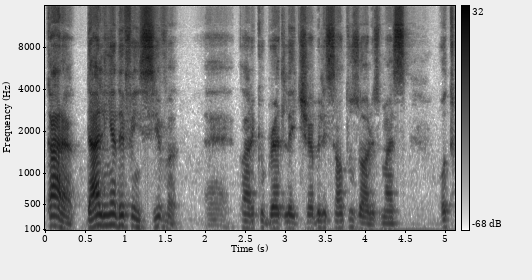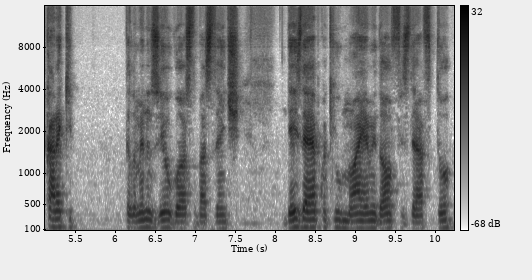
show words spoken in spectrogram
Cara, da linha defensiva, é, claro que o Bradley Chubb ele salta os olhos, mas outro cara que pelo menos eu gosto bastante, desde a época que o Miami Dolphins draftou,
